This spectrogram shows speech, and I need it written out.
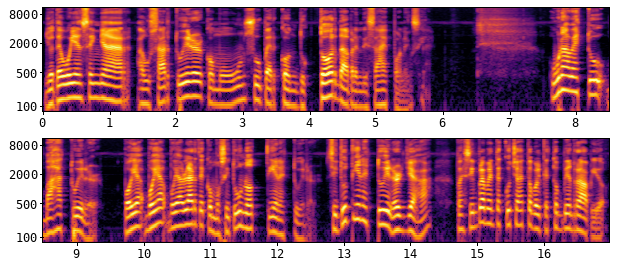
Yo te voy a enseñar a usar Twitter como un superconductor de aprendizaje exponencial. Una vez tú a Twitter, voy a, voy, a, voy a hablarte como si tú no tienes Twitter. Si tú tienes Twitter ya, pues simplemente escucha esto porque esto es bien rápido.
